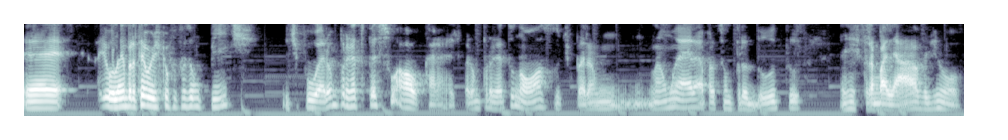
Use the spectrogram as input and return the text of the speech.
É, eu lembro até hoje que eu fui fazer um pitch, e, tipo, era um projeto pessoal, cara. Tipo, era um projeto nosso, tipo, era um, não era para ser um produto, a gente trabalhava de novo.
